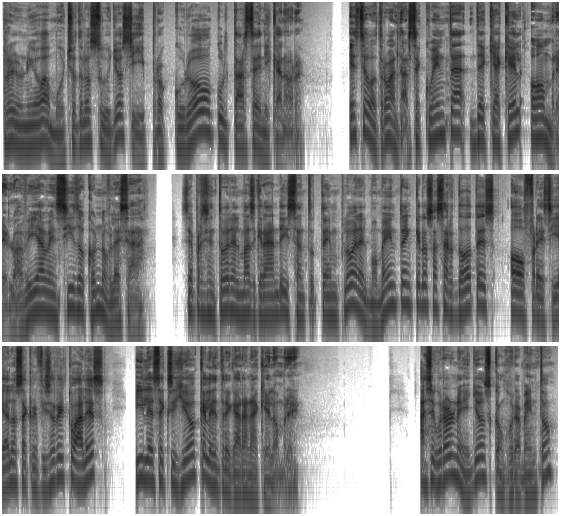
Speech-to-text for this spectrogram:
Reunió a muchos de los suyos y procuró ocultarse de Nicanor. Este otro, al darse cuenta de que aquel hombre lo había vencido con nobleza, se presentó en el más grande y santo templo en el momento en que los sacerdotes ofrecían los sacrificios rituales y les exigió que le entregaran a aquel hombre. Aseguraron ellos, con juramento,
